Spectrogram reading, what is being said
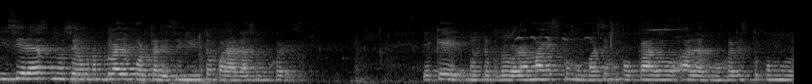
hicieras, no sé, una prueba de fortalecimiento para las mujeres. Ya que nuestro programa es como más enfocado a las mujeres, tú como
